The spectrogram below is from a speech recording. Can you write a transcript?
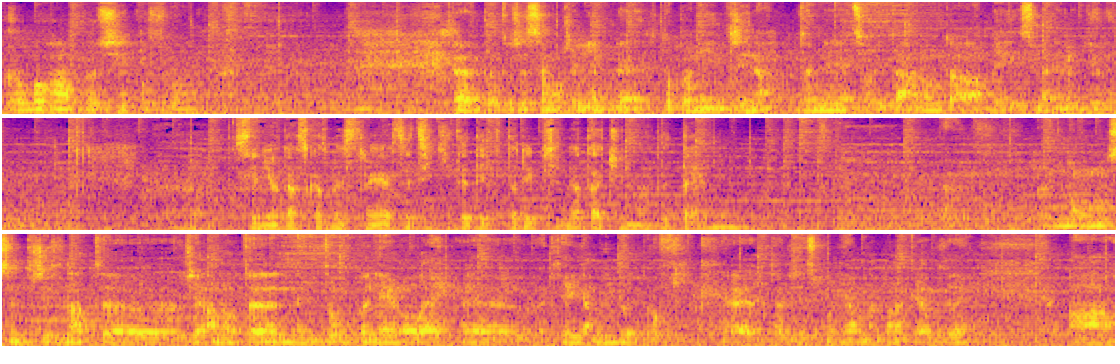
Pro boha, proč mě pozval? Eh, protože samozřejmě bude to plný dřina ze mě něco vytáhnout a aby jsme nenudili. Eh, poslední otázka z mé strany. Jak se cítíte teď tady před natáčením? Máte trému? No, musím přiznat, eh, že ano, to není to úplně role, ve které já bych byl profík, takže spolíhám na pana Krause a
